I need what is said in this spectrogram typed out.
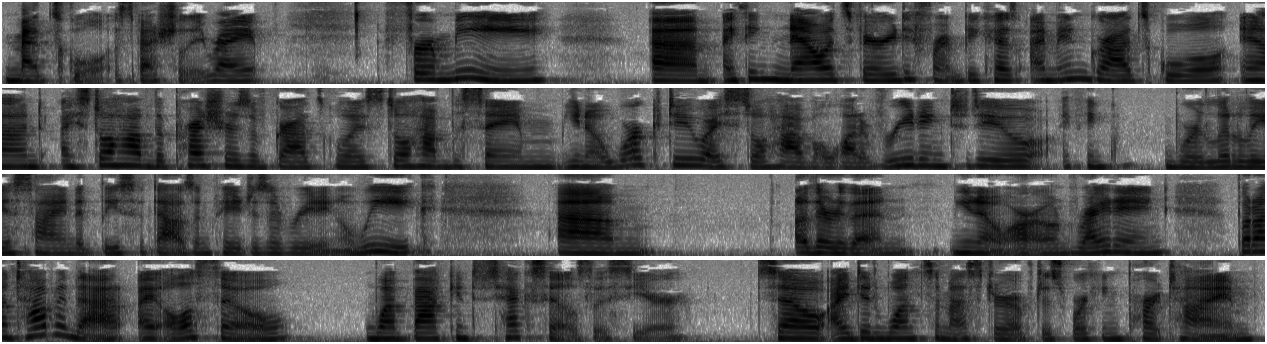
med school, especially, right? For me, um, I think now it's very different because I'm in grad school and I still have the pressures of grad school. I still have the same, you know, work due. I still have a lot of reading to do. I think we're literally assigned at least a thousand pages of reading a week. Um, other than, you know, our own writing. But on top of that, I also went back into tech sales this year. So I did one semester of just working part time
